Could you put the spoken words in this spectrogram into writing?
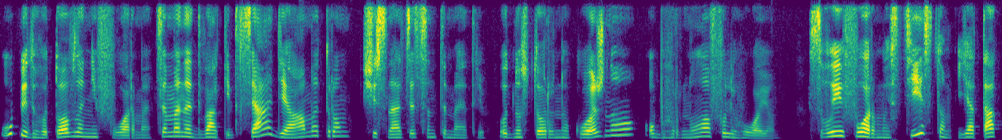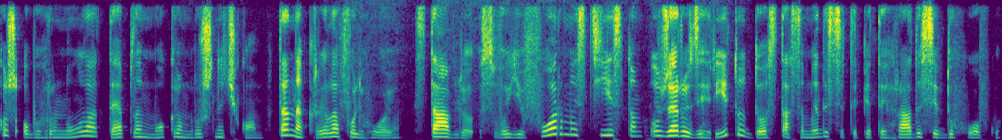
у підготовлені форми. Це в мене два кільця діаметром 16 см. Одну сторону кожного обгорнула фольгою. Свої форми з тістом я також обгорнула теплим мокрим рушничком та накрила фольгою. Ставлю свої форми з тістом уже розігріту до 175 градусів духовку.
